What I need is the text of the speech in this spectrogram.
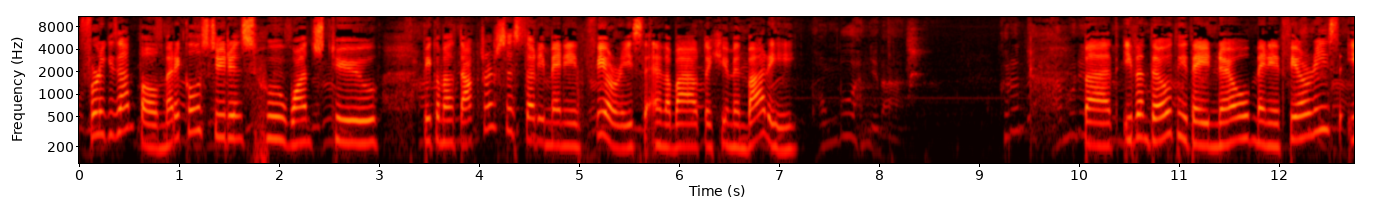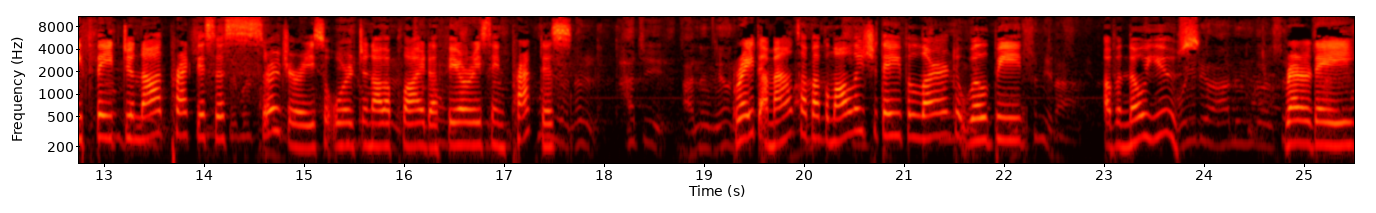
For example, medical students who want to become a doctor study many theories and about the human body. But even though they know many theories, if they do not practice the surgeries or do not apply the theories in practice, great amounts of knowledge they've learned will be of no use. Rather, they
